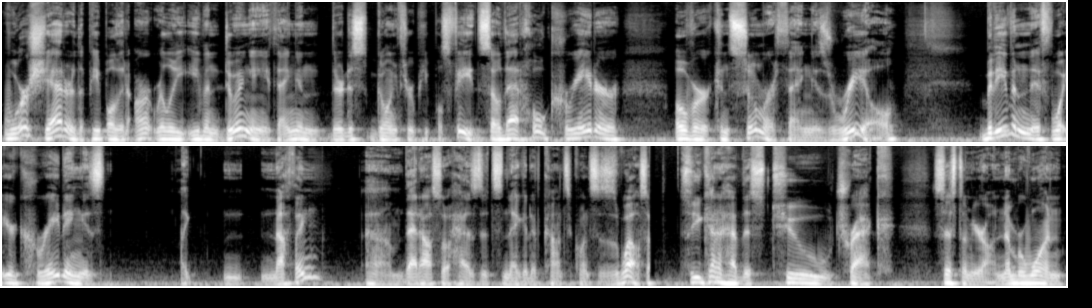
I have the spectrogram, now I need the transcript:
Worse yet are the people that aren't really even doing anything and they're just going through people's feeds. So that whole creator over consumer thing is real. But even if what you're creating is like n- nothing, um, that also has its negative consequences as well. So, so you kind of have this two track system you're on. Number one,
